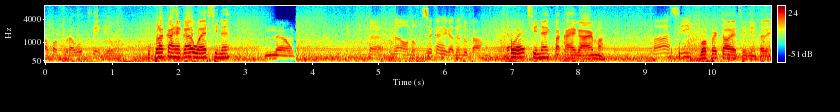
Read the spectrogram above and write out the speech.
carro pra furar outro pneu. O pra carregar é o F, né? Não. É, não, não precisa carregar dentro do carro. É o F, né? Pra carregar a arma. Ah, sim. Vou apertar o F aqui, peraí.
